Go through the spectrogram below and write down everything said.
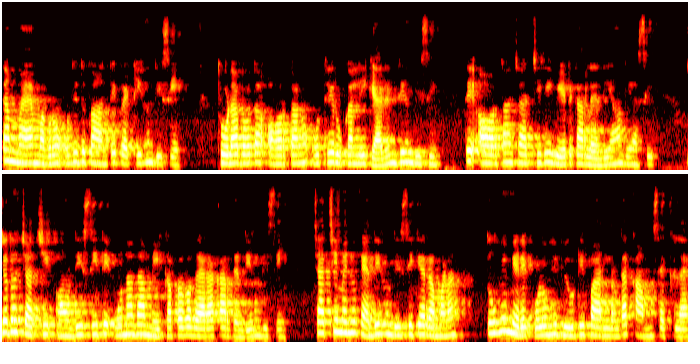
ਤਾਂ ਮੈਂ ਮਗਰੋਂ ਉਹਦੀ ਦੁਕਾਨ ਤੇ ਬੈਠੀ ਹੁੰਦੀ ਸੀ। ਥੋੜਾ ਬਹੁਤਾ ਔਰਤਾਂ ਨੂੰ ਉੱਥੇ ਰੁਕਣ ਲਈ ਕਹਿ ਦਿੰਦੀ ਹੁੰਦੀ ਸੀ ਤੇ ਔਰਤਾਂ ਚਾਚੀ ਦੀ ਵੇਟ ਕਰ ਲੈਂਦੀਆਂ ਹੁੰਦੀਆਂ ਸੀ। ਜਦੋਂ ਚਾਚੀ ਆਉਂਦੀ ਸੀ ਤੇ ਉਹਨਾਂ ਦਾ ਮੇਕਅਪ ਵਗੈਰਾ ਕਰ ਦਿੰਦੀ ਹੁੰਦੀ ਸੀ। ਚਾਚੀ ਮੈਨੂੰ ਕਹਿੰਦੀ ਹੁੰਦੀ ਸੀ ਕਿ ਰਮਨ, ਤੂੰ ਵੀ ਮੇਰੇ ਕੋਲੋਂ ਹੀ ਬਿਊਟੀ ਪਾਰਲਰ ਦਾ ਕੰਮ ਸਿੱਖ ਲੈ।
